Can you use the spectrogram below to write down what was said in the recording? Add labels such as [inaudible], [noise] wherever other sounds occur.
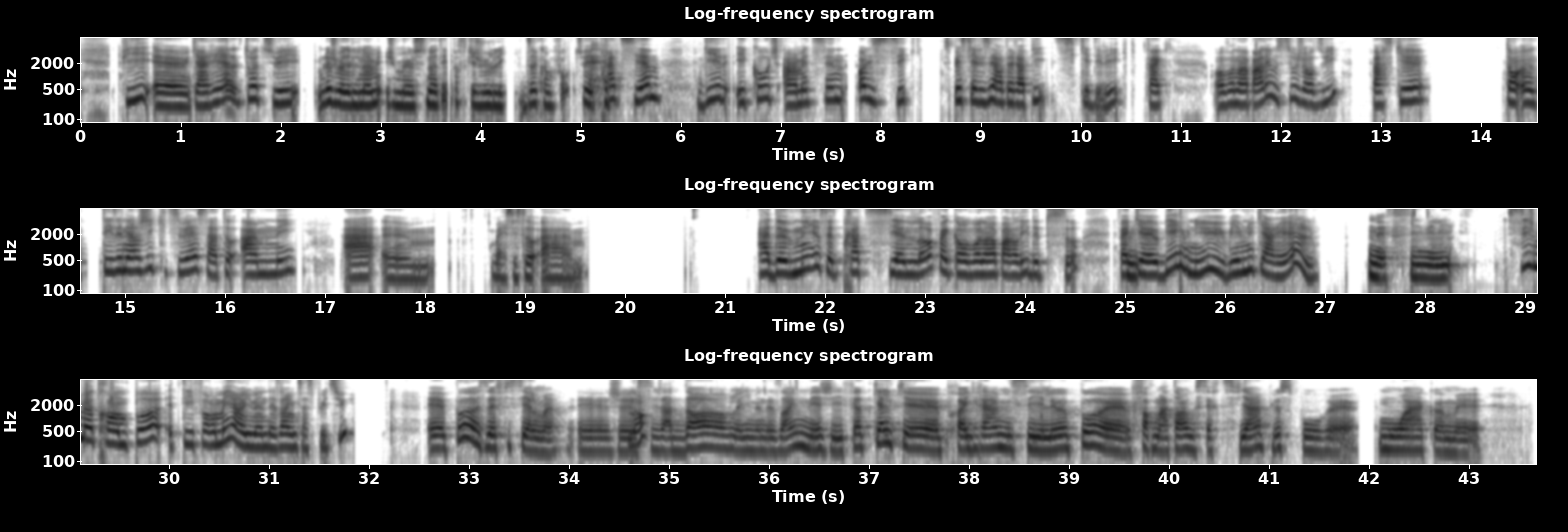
Puis, euh, Karel, toi, tu es, là, je vais le nommer, je me le suis noté parce que je veux le dire comme il faut. Tu es praticienne, guide et coach en médecine holistique, spécialisée en thérapie psychédélique. Fait que, on va en parler aussi aujourd'hui parce que ton, euh, tes énergies qui tu es, ça t'a amené à, euh, ben, c'est ça, à, à devenir cette praticienne-là. Fait qu'on va en parler de tout ça. Fait Oui. que bienvenue, bienvenue Karel. Merci Émilie. Si je me trompe pas, t'es formée en human design, ça se peut-tu? Euh, pas officiellement. Euh, J'adore le human design, mais j'ai fait quelques programmes ici et là, pas euh, formateur ou certifiant, plus pour euh, moi comme,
